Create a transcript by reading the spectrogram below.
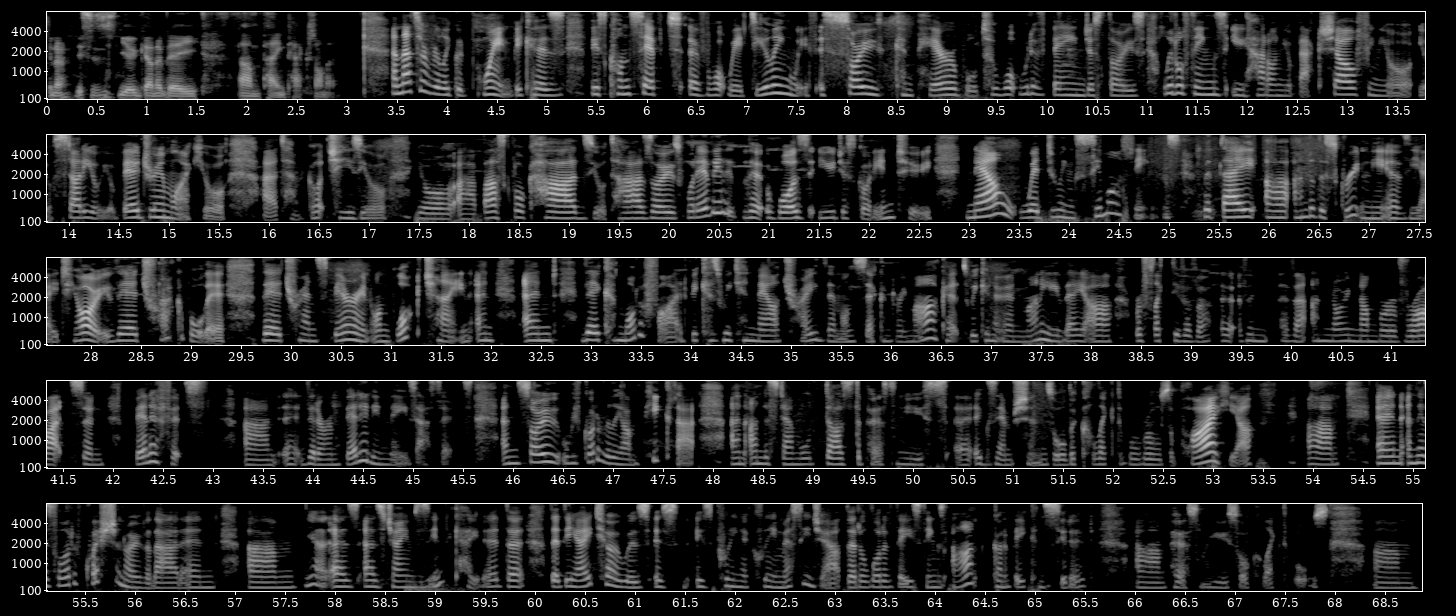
You know, this is you're going to be um, paying tax on it. And that's a really good point because this concept of what we're dealing with is so comparable to what would have been just those little things that you had on your back shelf in your, your study or your bedroom, like your uh, Tamagotchis, your your uh, basketball cards, your Tazos, whatever that was that you just got into. Now we're doing similar things, but they are under the scrutiny of the ATO. They're trackable. They're they're transparent on blockchain, and and they're commodified because we can now trade them on secondary markets. We can earn money. They are reflective of a of an of an unknown number of rights and benefits um, eh, that are embedded in these assets. And so we've got to really unpick that and understand well, does the personal use uh, exemptions or the collectible rules apply here? Um, and and there's a lot of question over that. And um, yeah, as as James has indicated, that that the ATO is is is putting a clear message out that a lot of these things aren't going to be considered um, personal use or collectibles. Um,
